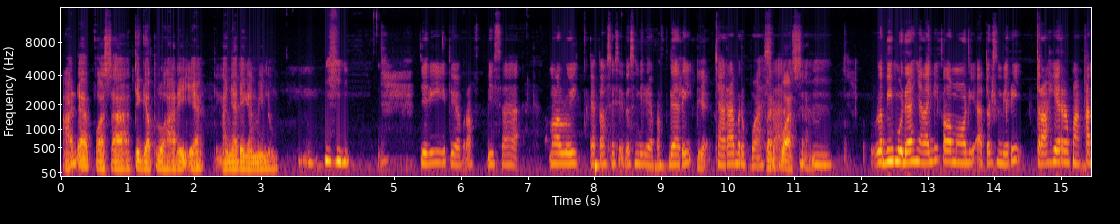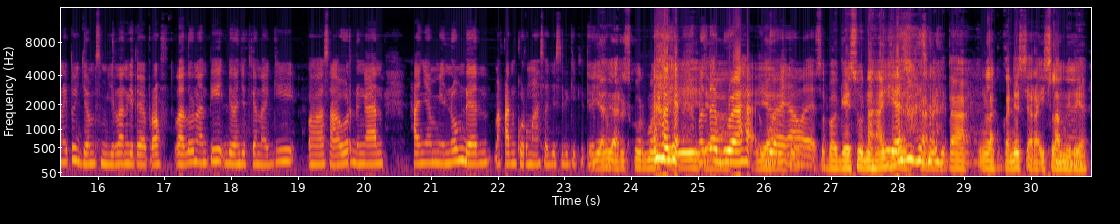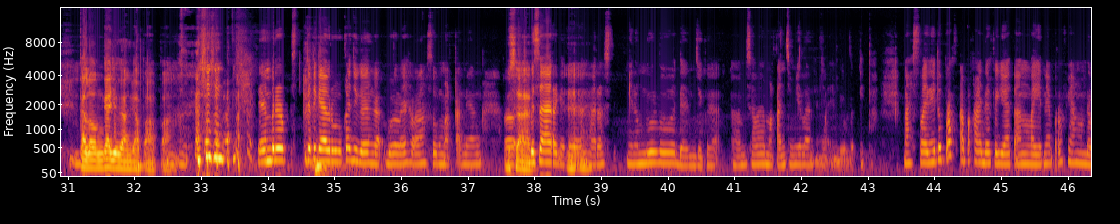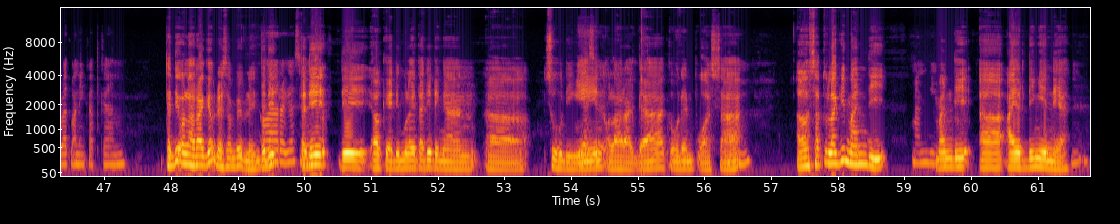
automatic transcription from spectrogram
ada puasa 30 hari ya, hanya dengan minum. Jadi itu ya Prof bisa melalui ketosis itu sendiri ya Prof dari Iya. cara berpuasa. Berpuasa. Mm. Lebih mudahnya lagi kalau mau diatur sendiri terakhir makan itu jam 9 gitu ya Prof. Lalu nanti dilanjutkan lagi eh, sahur dengan hanya minum dan makan kurma saja sedikit gitu Iya, ya. Prof. nggak harus kurma Oh, iya. sih. Maksudnya ya. buah Iya, buah yang sebagai sunnah aja Iya, karena kita melakukannya secara Islam gitu ya. Kalau enggak juga enggak apa-apa. Dan ber- ketika berbuka juga nggak boleh langsung makan yang eh, Besar. gitu ya. harus minum dulu dan juga eh, misalnya makan cemilan yang lain dulu gitu. Nah selain itu Prof, apakah ada kegiatan lainnya Prof yang dapat meningkatkan Tadi olahraga udah sampai belum? Tadi olahraga sudah tadi di oke dimulai tadi dengan eh, suhu dingin, suhu. olahraga, kemudian puasa. Mm, Eh, satu lagi mandi, mandi? mandi eh, air dingin ya. Mm.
